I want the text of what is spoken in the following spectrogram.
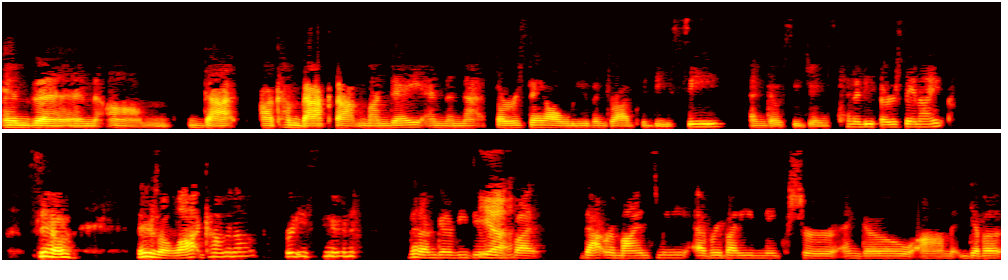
And then um, that I come back that Monday, and then that Thursday I'll leave and drive to DC and go see James Kennedy Thursday night. So there's a lot coming up pretty soon that I'm going to be doing, Yeah. but that reminds me, everybody make sure and go um, give a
